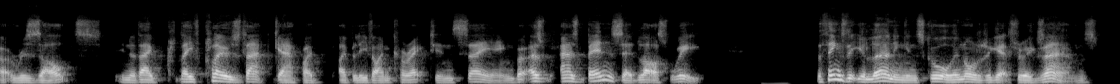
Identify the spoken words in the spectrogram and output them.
uh, results. You know, they've they've closed that gap. I I believe I'm correct in saying. But as as Ben said last week, the things that you're learning in school in order to get through exams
